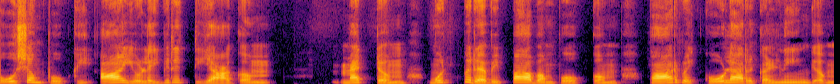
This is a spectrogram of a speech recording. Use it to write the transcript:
தோஷம் போக்கி ஆயுளை விருத்தியாகும். மற்றும் முற்பிறவி பாவம் போக்கும் பார்வை கோளாறுகள் நீங்கும்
